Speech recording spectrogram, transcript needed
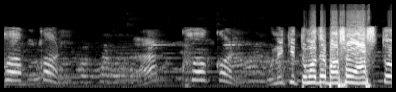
খোকন। হ্যাঁ? খোকন। উনি কি তোমাদের বাসায় আসতো?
